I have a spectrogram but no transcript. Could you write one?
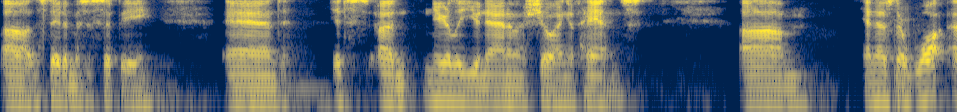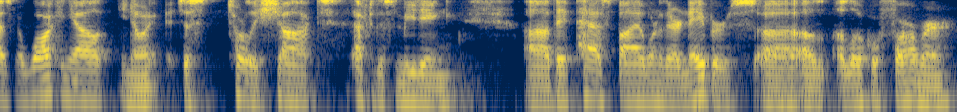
uh, the state of Mississippi. And it's a nearly unanimous showing of hands. Um, and as they're wa- as they're walking out, you know, just totally shocked after this meeting, uh, they pass by one of their neighbors, uh, a, a, local farmer,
